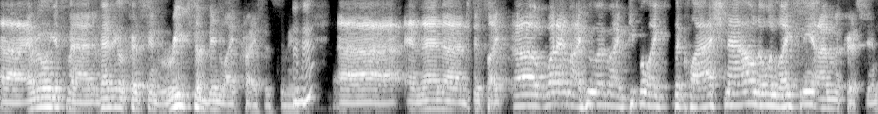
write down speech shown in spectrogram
uh, everyone gets mad evangelical christian reeks of midlife crisis to me Mhm. uh, and then uh, just like uh, what am i who am i people like the clash now no one likes me i'm a christian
